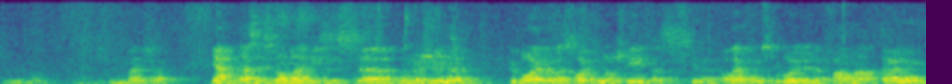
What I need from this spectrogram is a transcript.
Entschuldigung. Das ist schon die Mannschaft. Ja, das ist nochmal dieses äh, wunderschöne Gebäude, was heute noch steht, das Verwaltungsgebäude der Pharmaabteilung.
